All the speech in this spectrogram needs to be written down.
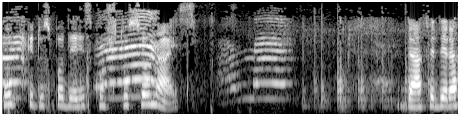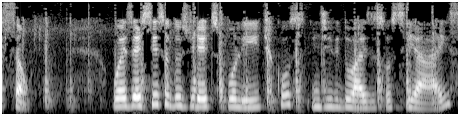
Público e dos poderes constitucionais da Federação, o exercício dos direitos políticos, individuais e sociais,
